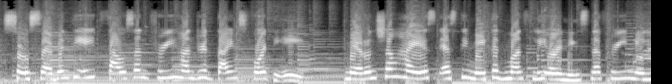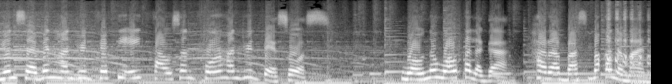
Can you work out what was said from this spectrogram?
So 78,300 times 48 meron siyang highest estimated monthly earnings na 3,758,400 pesos. Wow na wow talaga. Harabas baka naman.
